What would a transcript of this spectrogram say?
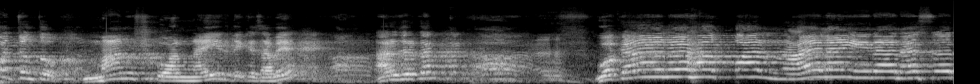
পর্যন্ত মানুষ অন্যায়ের দিকে যাবে আর যেরকম وكان حقا علينا نصر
